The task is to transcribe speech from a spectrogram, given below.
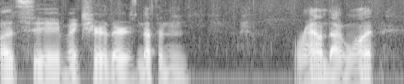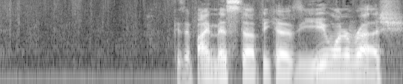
Let's see, make sure there's nothing around I want. Because if I miss stuff because you want to rush,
